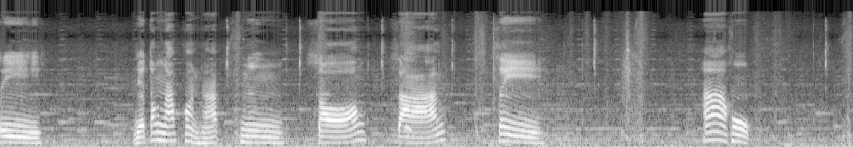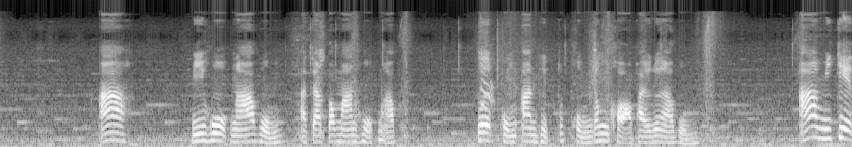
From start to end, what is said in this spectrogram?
สี่เดี๋ยวต้องนับก่อนครับหนึ่งสองสามสี่ห้าหกอ่ามีหกนะครับผมอาจจะประมาณหกนะครับเกิดผมอ่านผิดผมต้องขออภัยด้วยนะครับผมอ้ามีเจ็ด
